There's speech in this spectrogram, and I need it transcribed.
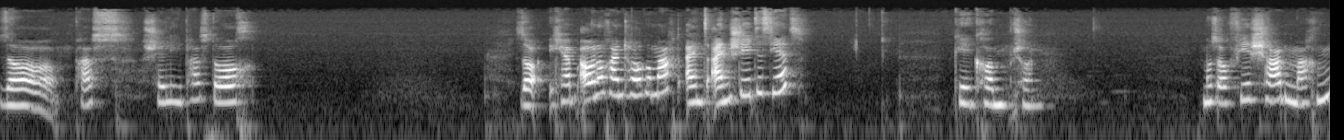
So, pass. Shelly, pass doch. So, ich habe auch noch ein Tor gemacht. 1-1 steht es jetzt. Okay, komm schon. Ich muss auch viel Schaden machen.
